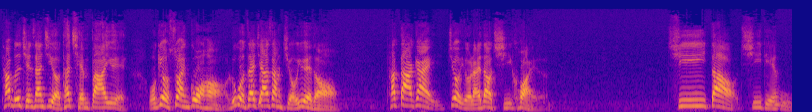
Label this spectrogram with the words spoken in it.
它不是前三季哦，它前八月我给我算过哈，如果再加上九月的哦，它大概就有来到七块了，七到七点五。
